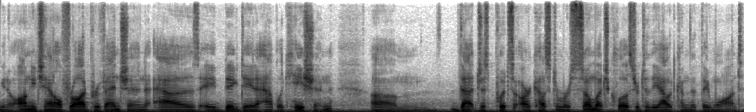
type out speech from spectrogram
you know, omni-channel fraud prevention as a big data application, um, that just puts our customers so much closer to the outcome that they want.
